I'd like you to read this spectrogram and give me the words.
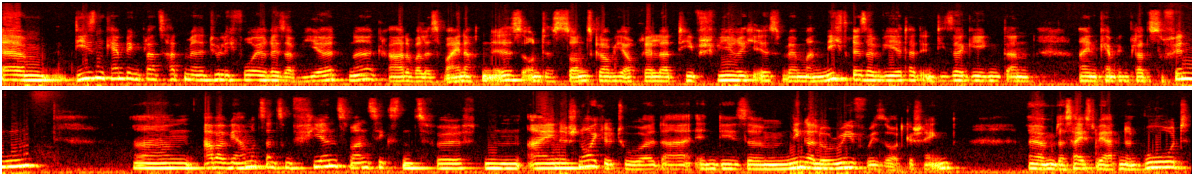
Ähm, diesen Campingplatz hatten wir natürlich vorher reserviert, ne, gerade weil es Weihnachten ist und es sonst, glaube ich, auch relativ schwierig ist, wenn man nicht reserviert hat, in dieser Gegend dann einen Campingplatz zu finden. Ähm, aber wir haben uns dann zum 24.12. eine Schnorcheltour da in diesem Ningalo Reef Resort geschenkt. Ähm, das heißt, wir hatten ein Boot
